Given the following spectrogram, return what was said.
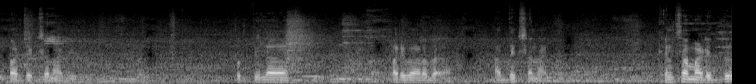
ಉಪಾಧ್ಯಕ್ಷನಾಗಿ ಪುತ್ತಿಲ ಪರಿವಾರದ ಅಧ್ಯಕ್ಷನಾಗಿ. ಕೆಲಸ ಮಾಡಿದ್ದು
